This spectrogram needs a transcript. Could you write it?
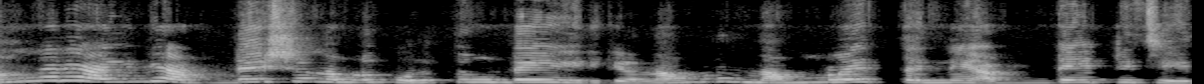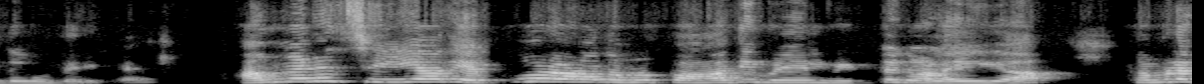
അങ്ങനെ അതിന്റെ അപ്ഡേഷൻ നമ്മൾ കൊടുത്തുകൊണ്ടേയിരിക്കണം. നമ്മൾ നമ്മളെ തന്നെ അപ്ഡേറ്റ് ചെയ്തുകൊണ്ടിരിക്കണം. അങ്ങനെ ചെയ്യാതെ എപ്പോഴാണോ നമ്മൾ പാതി വഴിയിൽ വിട്ട് കളയുക നമ്മുടെ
